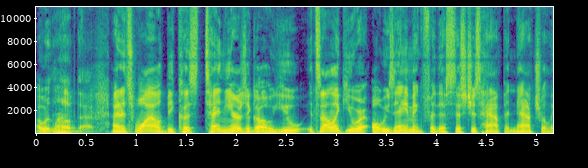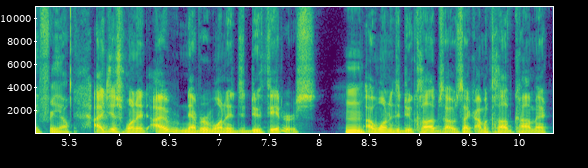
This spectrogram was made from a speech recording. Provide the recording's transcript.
I would Right. love that. And it's wild because 10 years ago, you it's not like you were always aiming for this. This just happened naturally for you. I just wanted. I never wanted to do theaters. Hmm. I wanted to do clubs. I was like, I'm a club comic.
